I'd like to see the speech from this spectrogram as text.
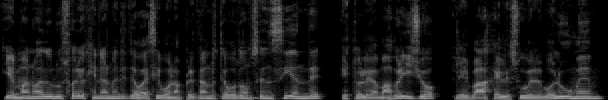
Y el manual del usuario generalmente te va a decir, bueno, apretando este botón se enciende, esto le da más brillo, le baja y le sube el volumen,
